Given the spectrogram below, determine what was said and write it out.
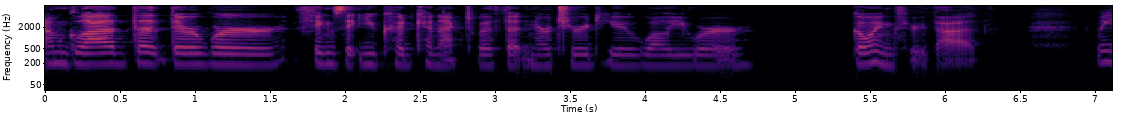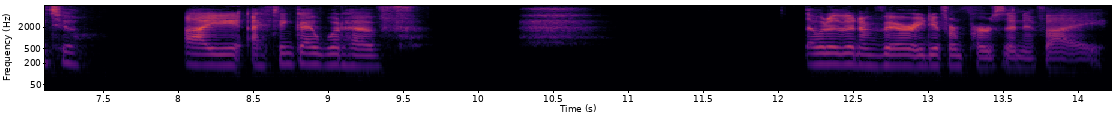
I'm glad that there were things that you could connect with that nurtured you while you were going through that. Me too. I I think I would have I would have been a very different person if I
